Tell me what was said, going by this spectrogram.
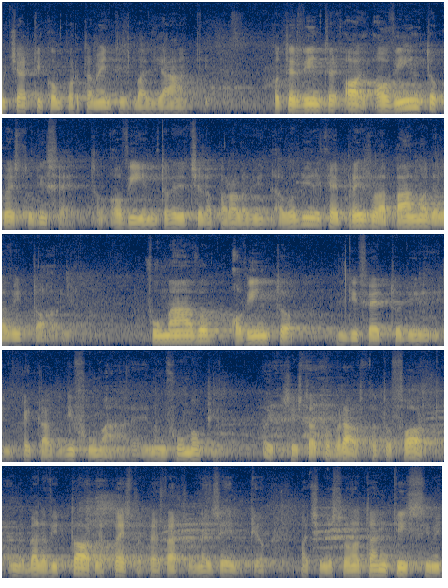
su certi comportamenti sbagliati. Poter vincere, oh, ho vinto questo difetto, ho vinto, vedete c'è la parola vinto, vuol dire che hai preso la palma della vittoria. Fumavo, ho vinto il difetto, di, il peccato di fumare e non fumo più. Poi sei stato bravo, sei stato forte, è una bella vittoria questa per farti un esempio, ma ce ne sono tantissimi.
